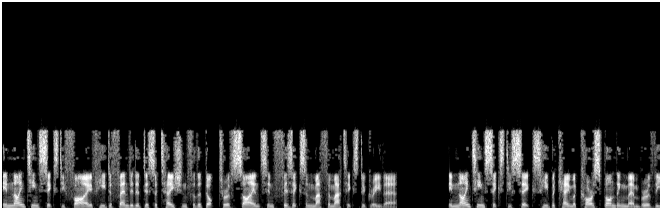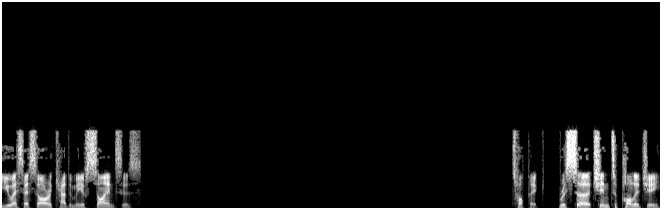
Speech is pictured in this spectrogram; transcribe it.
In 1965 he defended a dissertation for the Doctor of Science in Physics and Mathematics degree there. In 1966 he became a corresponding member of the USSR Academy of Sciences. Topic: Research in topology.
